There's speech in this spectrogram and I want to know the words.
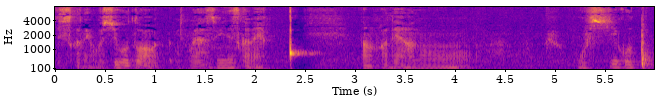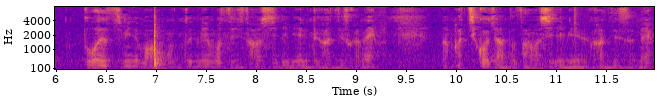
ですかね。お仕事はお休みですかね。なんかね、あのー、お仕事は休みで、まあ本当に年末に楽しんで見えるって感じですかね。なんかチコちゃんと楽しんで見える感じですよね。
